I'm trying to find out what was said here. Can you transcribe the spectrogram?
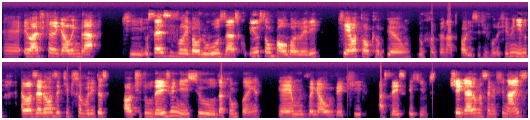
É, eu acho que é legal lembrar que o SESI Vôlei Bauru, o Osasco e o São Paulo Barueri que é o atual campeão do Campeonato Paulista de Vôlei Feminino, elas eram as equipes favoritas ao título desde o início da campanha. E aí é muito legal ver que as três equipes chegaram nas semifinais.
